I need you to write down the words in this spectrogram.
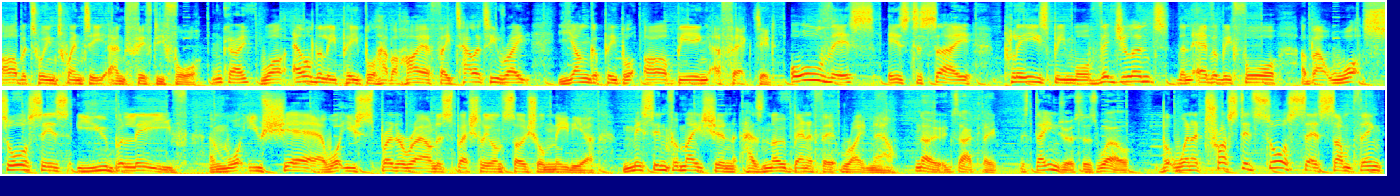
are between 20 and 54. Okay. While elderly people have a higher fatality rate, younger people are being affected. All this is to say, please be more vigilant than ever before about what sources you believe and what you share, what you spread around, especially on social media. Misinformation has no benefit right now. No, exactly. It's dangerous as well. But when a trusted source says something,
